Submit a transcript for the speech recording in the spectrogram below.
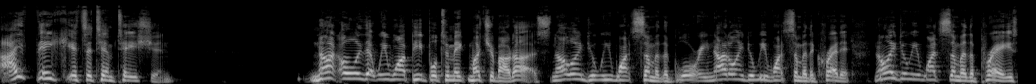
I think it's a temptation not only that we want people to make much about us, not only do we want some of the glory, not only do we want some of the credit, not only do we want some of the praise,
